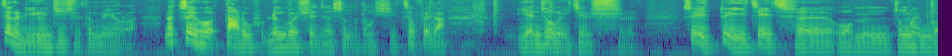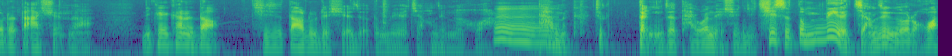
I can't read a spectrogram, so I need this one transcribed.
这个理论基础都没有了。那最后大陆能够选择什么东西？这非常严重的一件事。所以对于这一次我们中华民国的大选呢，你可以看得到，其实大陆的学者都没有讲任何话。嗯，他们就。等着台湾的选举，其实都没有讲任何的话，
